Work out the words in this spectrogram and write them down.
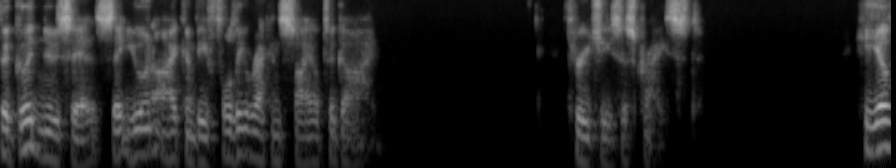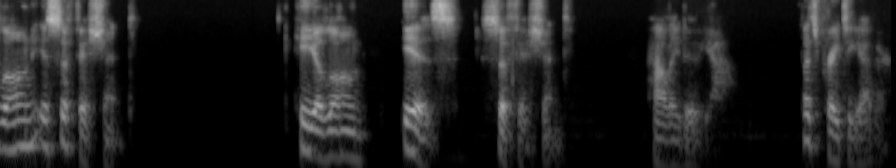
The good news is that you and I can be fully reconciled to God through Jesus Christ. He alone is sufficient. He alone is sufficient. Hallelujah. Let's pray together.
